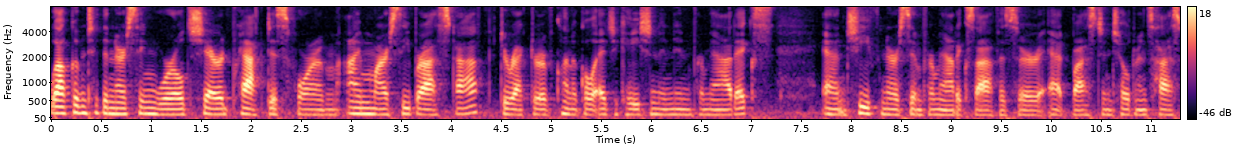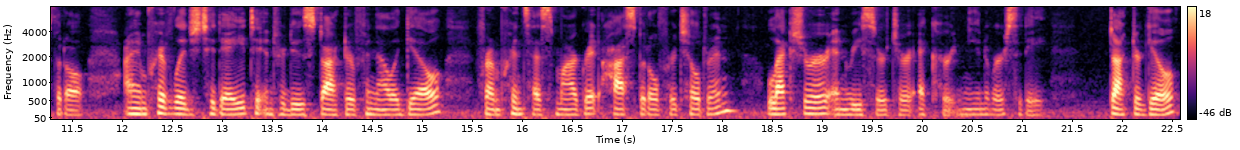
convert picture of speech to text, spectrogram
Welcome to the Nursing World Shared Practice Forum. I'm Marcy Brostoff, Director of Clinical Education and Informatics and Chief Nurse Informatics Officer at Boston Children's Hospital. I am privileged today to introduce Dr. Fenella Gill from Princess Margaret Hospital for Children, lecturer and researcher at Curtin University. Dr. Gill,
